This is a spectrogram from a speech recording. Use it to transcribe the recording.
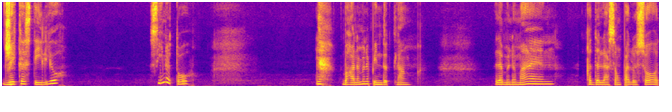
Jake Castillo? Sino to? Baka naman napindot lang. Alam mo naman, kadalasang palusot,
